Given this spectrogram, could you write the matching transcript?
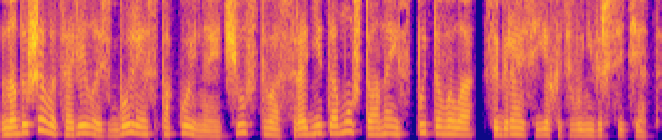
На душе воцарилось более спокойное чувство, сродни тому, что она испытывала, собираясь ехать в университет.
